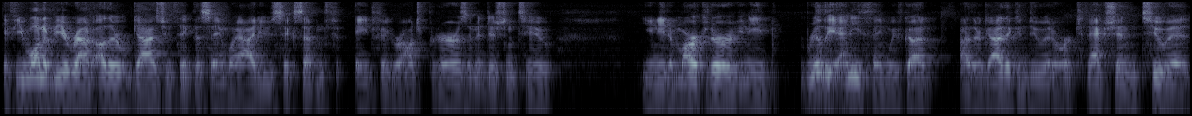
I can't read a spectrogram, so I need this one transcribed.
If you want to be around other guys who think the same way I do, six, seven, eight figure entrepreneurs, in addition to you need a marketer, you need really anything. We've got either a guy that can do it or a connection to it.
